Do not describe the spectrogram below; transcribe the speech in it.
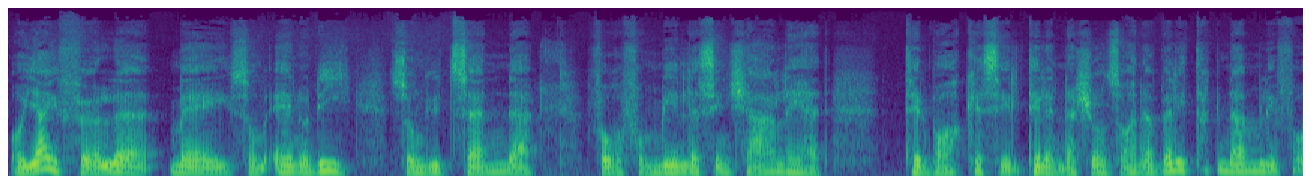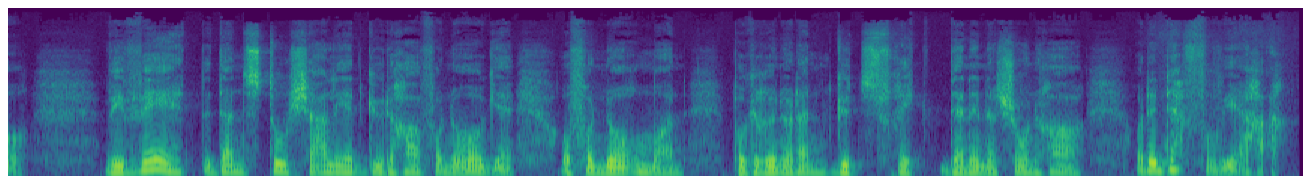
Og jeg føler meg som en av de som Gud sender for å formidle sin kjærlighet tilbake til en nasjon som han er veldig takknemlig for. Vi vet den stor kjærlighet Gud har for Norge og for nordmenn pga. den gudsfrykt denne nasjonen har. Og det er derfor vi er her.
